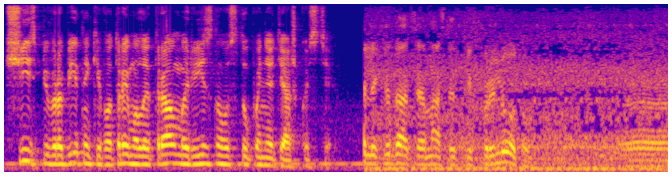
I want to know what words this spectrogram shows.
Шість співробітників отримали травми різного ступеня тяжкості. Ліквідація наслідків прильоту. Е,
